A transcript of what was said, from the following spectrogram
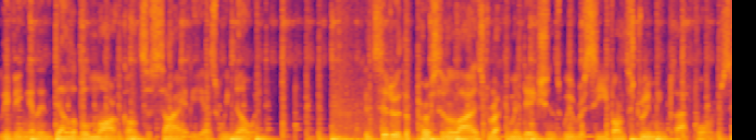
leaving an indelible mark on society as we know it. Consider the personalized recommendations we receive on streaming platforms.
